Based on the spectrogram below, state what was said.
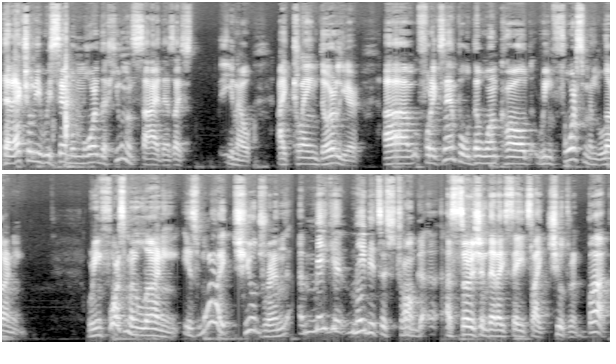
that actually resemble more the human side, as I, you know, I claimed earlier. Uh, for example, the one called reinforcement learning. Reinforcement learning is more like children. Maybe maybe it's a strong uh, assertion that I say it's like children, but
